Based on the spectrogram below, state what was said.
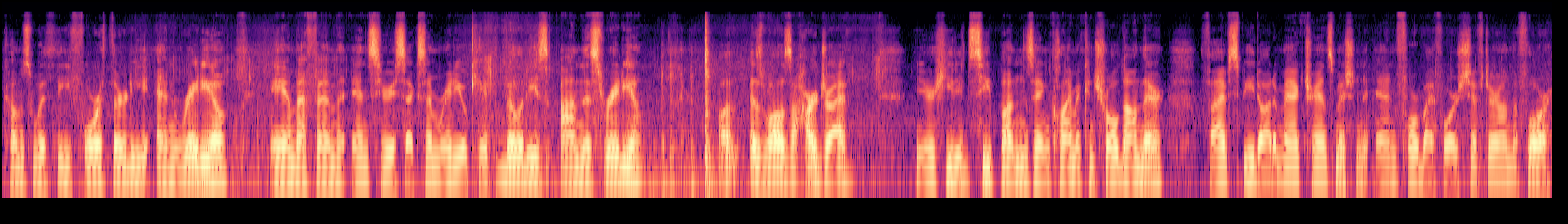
Comes with the 430N radio, AM, FM, and Sirius XM radio capabilities on this radio, uh, as well as a hard drive. Your heated seat buttons and climate control down there 5-speed automatic transmission, and 4x4 shifter on the floor.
